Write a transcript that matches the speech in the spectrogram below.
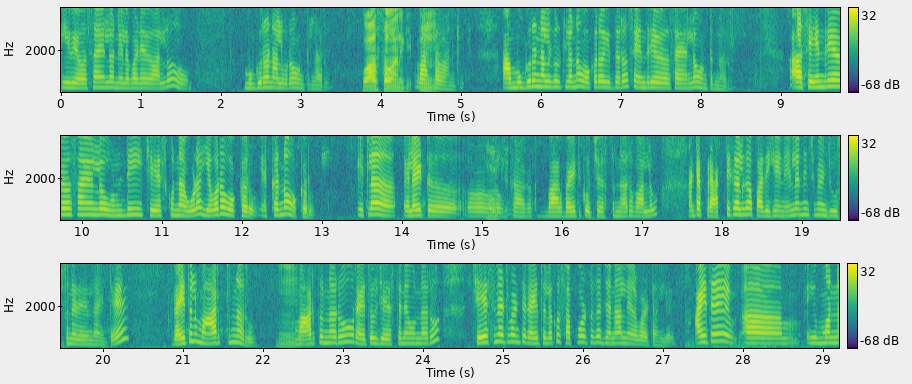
ఈ వ్యవసాయంలో నిలబడే వాళ్ళు ముగ్గురో నలుగురో ఉంటున్నారు. వాస్తవానికి. వాస్తవానికి. ఆ ముగ్గురు నలుగురిలోనో ఒకరో ఇద్దరు సేంద్రియ వ్యవసాయంలో ఉంటున్నారు. ఆ సేంద్రియ వ్యవసాయంలో ఉండి చేసుకున్నా కూడా ఎవరో ఒక్కరు ఎక్కడనో ఒక్కరు. ఇట్లా ఎలైట్ బాగా బయటకు వచ్చేస్తున్నారు వాళ్ళు. అంటే ప్రాక్టికల్గా పదిహేను ఏళ్ళ నుంచి మేము చూస్తున్నది ఏంటంటే రైతులు మారుతున్నారు. మారుతున్నారు రైతులు చేస్తూనే ఉన్నారు. చేసినటువంటి రైతులకు సపోర్ట్గా జనాలు నిలబడటం లేదు. అయితే మొన్న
